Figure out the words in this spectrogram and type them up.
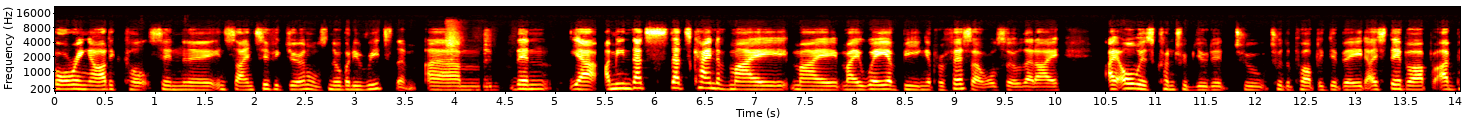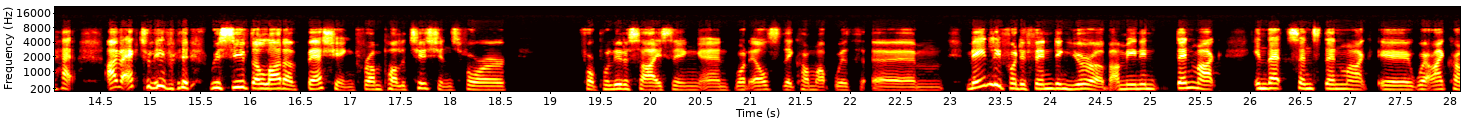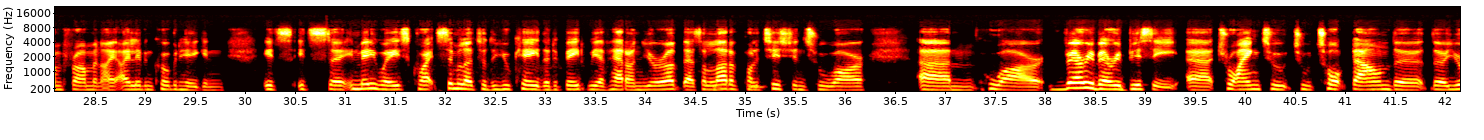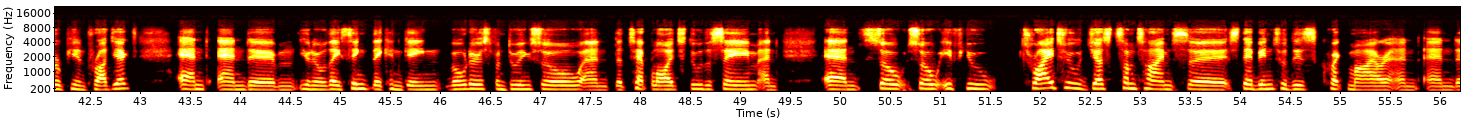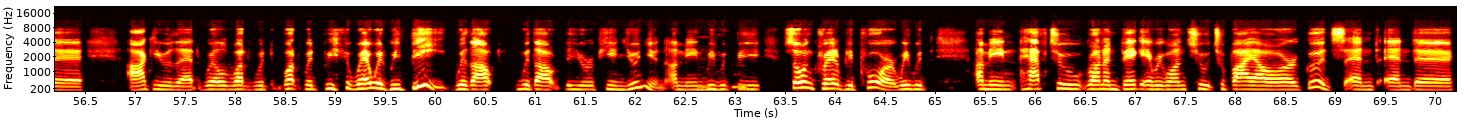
boring articles in uh, in scientific journals nobody reads them um, then yeah i mean that's that's kind of my my my way of being a professor also that i I always contributed to to the public debate. I step up. I've had, I've actually re- received a lot of bashing from politicians for for politicizing and what else they come up with, um, mainly for defending Europe. I mean, in Denmark, in that sense, Denmark, uh, where I come from, and I, I live in Copenhagen, it's it's uh, in many ways quite similar to the UK. The debate we have had on Europe. There's a lot of politicians who are um, who are very very busy uh, trying to to talk down the the European project, and and um, you know they think they can gain voters from doing so, and the tabloids do the same, and and so so if you try to just sometimes uh, step into this quagmire and and uh, argue that well what would what would we where would we be without without the European Union I mean we would be mm-hmm. so incredibly poor we would I mean have to run and beg everyone to to buy our goods and and uh,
